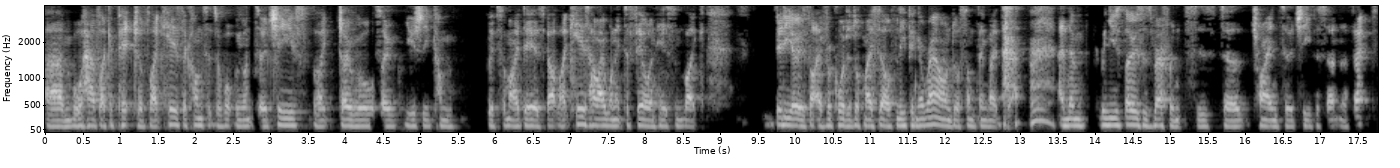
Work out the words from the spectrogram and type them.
Um, we'll have like a pitch of like, here's the concept of what we want to achieve. Like Joe will also usually come with some ideas about like here's how I want it to feel, and here's some like videos that I've recorded of myself leaping around or something like that. and then we use those as references to trying to achieve a certain effect.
